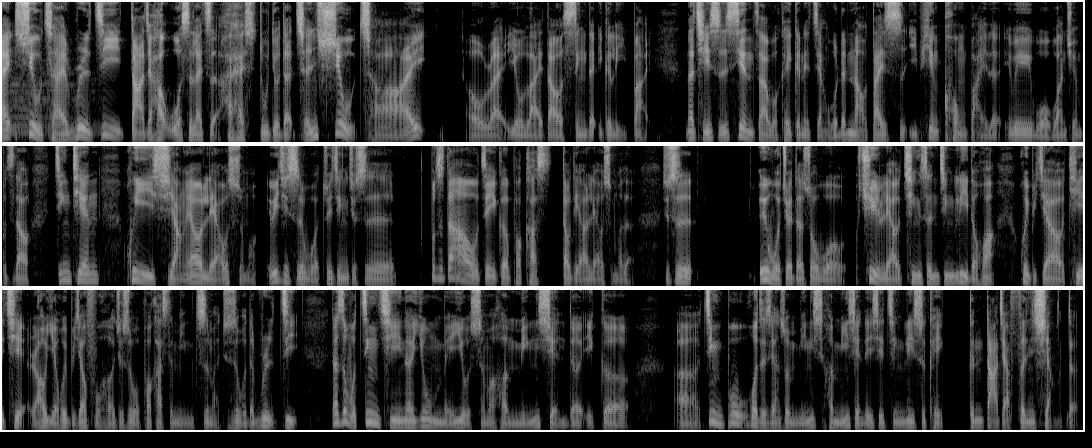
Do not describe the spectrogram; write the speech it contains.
来秀才日记，大家好，我是来自 Hyhy Studio 的陈秀才。All right，又来到新的一个礼拜。那其实现在我可以跟你讲，我的脑袋是一片空白的，因为我完全不知道今天会想要聊什么。因为其实我最近就是不知道这个 podcast 到底要聊什么了，就是。因为我觉得说，我去聊亲身经历的话，会比较贴切，然后也会比较符合，就是我 podcast 的名字嘛，就是我的日记。但是我近期呢，又没有什么很明显的一个呃进步，或者想说明很明显的一些经历是可以跟大家分享的。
